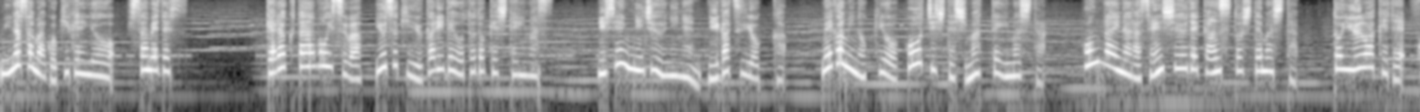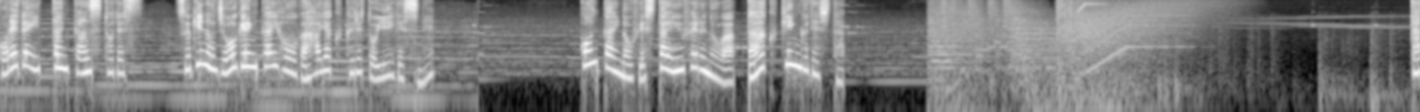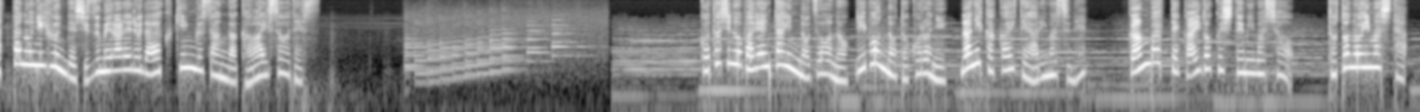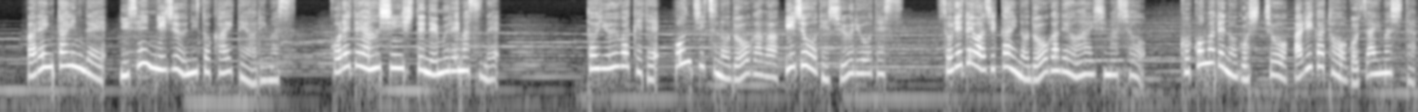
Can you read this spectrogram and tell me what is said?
皆様ごきげんよう、ひさめです。キャラクターボイスは、ゆずきゆかりでお届けしています。2022年2月4日、女神の木を放置してしまっていました。本来なら先週でカンストしてました。というわけで、これで一旦カンストです。次の上限解放が早く来るといいですね。今回のフェスタインフェルノはダークキングでした。たったの2分で沈められるダークキングさんがかわいそうです。今年のバレンタインの像のリボンのところに何か書いてありますね。頑張って解読してみましょう。整いました。バレンタインデー2022と書いてあります。これで安心して眠れますね。というわけで本日の動画は以上で終了です。それでは次回の動画でお会いしましょう。ここまでのご視聴ありがとうございました。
